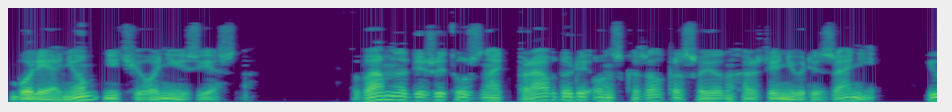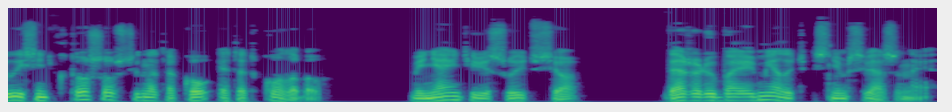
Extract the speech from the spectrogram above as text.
Более о нем ничего не известно. Вам надлежит узнать, правду ли он сказал про свое нахождение в Рязани и выяснить, кто, собственно, таков этот Колобов. Меня интересует все. Даже любая мелочь с ним связанная.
